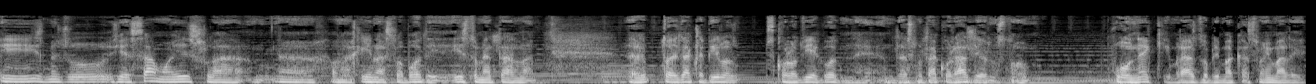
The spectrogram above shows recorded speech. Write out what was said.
i između je samo išla ona himna slobodi instrumentalna. To je dakle bilo skoro dvije godine da smo tako radili odnosno u nekim razdobljima kad smo imali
